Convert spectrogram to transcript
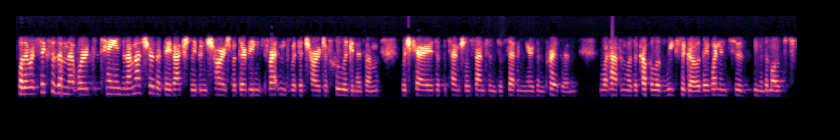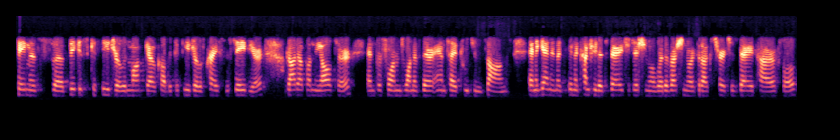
Well, there were six of them that were detained, and I'm not sure that they've actually been charged, but they're being threatened with a charge of hooliganism, which carries a potential sentence of seven years in prison. what happened was a couple of weeks ago, they went into you know the most famous, uh, biggest cathedral in Moscow called the Cathedral of Christ the Savior, got up on the altar and performed one of their anti-Putin songs. And again, in a in a country that's very traditional, where the Russian Orthodox Church is very powerful,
